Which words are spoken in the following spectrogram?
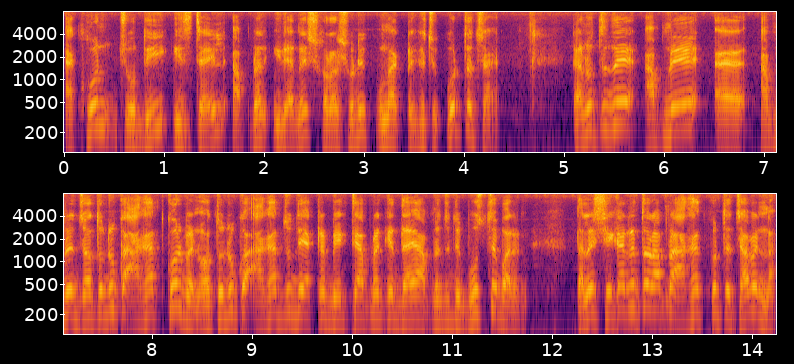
এখন যদি ইসরায়েল আপনার ইরানে সরাসরি কোনো একটা কিছু করতে চায় কারণ হচ্ছে যে আপনি আপনি যতটুকু আঘাত করবেন, অতটুকু আঘাত যদি একটা ব্যক্তি আপনাকে দেয়, আপনি যদি বুঝতে পারেন, তাহলে সেখানে তো আর আপনি আঘাত করতে যাবেন না।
